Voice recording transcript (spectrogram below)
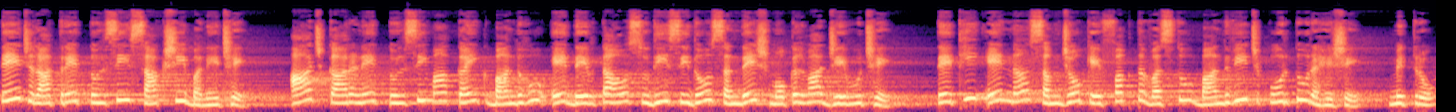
તે જ રાત્રે તુલસી સાક્ષી બને છે. આ જ કારણે તુલસીમાં કંઈક બાંધવું એ દેવતાઓ સુધી સીધો સંદેશ મોકલવા જેવું છે. તેથી એ ન સમજો કે ફક્ત વસ્તુ બાંધવી જ પૂરતું રહેશે. મિત્રો,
